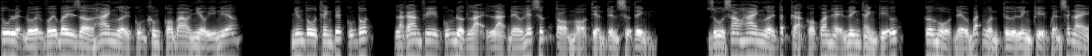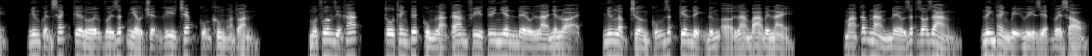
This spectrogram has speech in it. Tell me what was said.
tu luyện đối với bây giờ hai người cũng không có bao nhiêu ý nghĩa. Nhưng tô thanh tuyết cũng tốt, lạc an phi cũng được lại là đều hết sức tò mò tiền tuyến sự tình. Dù sao hai người tất cả có quan hệ ninh thành ký ức, cơ hồ đều bắt nguồn từ linh kỷ quyển sách này, nhưng quyển sách kia đối với rất nhiều chuyện ghi chép cũng không hoàn toàn một phương diện khác, tô thanh tuyết cùng lạc an phi tuy nhiên đều là nhân loại, nhưng lập trường cũng rất kiên định đứng ở lang ba bên này. Mà các nàng đều rất rõ ràng, ninh thành bị hủy diệt về sau,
